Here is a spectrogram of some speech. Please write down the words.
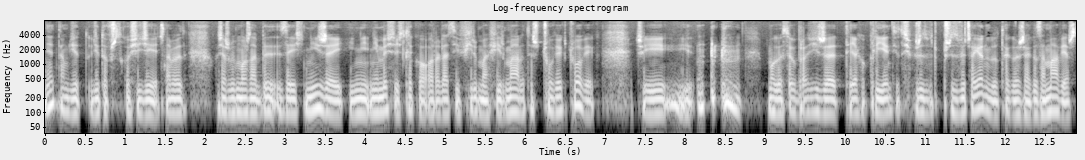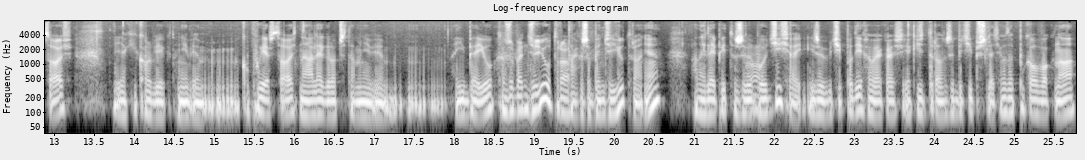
nie? tam gdzie, gdzie to wszystko się dzieje, czy nawet chociażby można by zejść niżej i nie, nie myśleć tylko o relacji firma-firma, ale też człowiek-człowiek, czyli mogę sobie wyobrazić, że ty jako klient jesteś przyzwyczajony do tego, że jak zamawiasz coś, jakikolwiek, no nie wiem, kupujesz coś na Allegro, czy tam, nie wiem, eBayu. To, że będzie jutro. Tak, że będzie jutro, nie? A najlepiej to, żeby no. było dzisiaj i żeby ci podjechał jakaś, jakiś dron, żeby ci przyleciał, zapukał w okno,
